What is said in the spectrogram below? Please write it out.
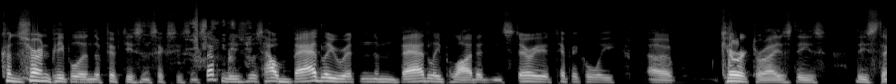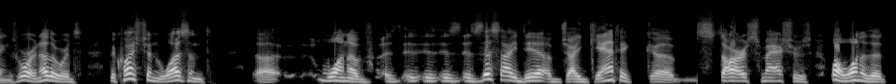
concerned people in the 50s and 60s and 70s was how badly written and badly plotted and stereotypically uh, characterized these these things were. In other words, the question wasn't uh, one of is, is, is, this idea of gigantic uh, star smashers? Well, one of the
